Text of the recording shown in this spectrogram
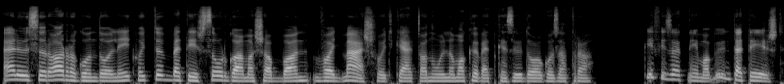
Először arra gondolnék, hogy többet és szorgalmasabban, vagy máshogy kell tanulnom a következő dolgozatra. Kifizetném a büntetést,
